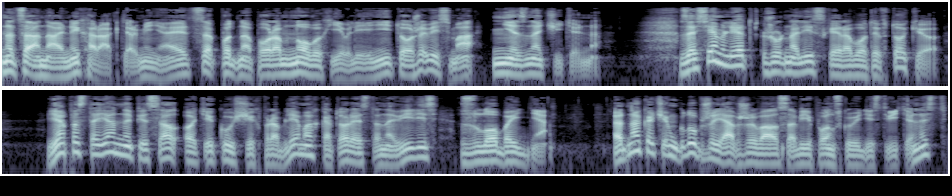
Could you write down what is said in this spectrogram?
Национальный характер меняется под напором новых явлений тоже весьма незначительно. За семь лет журналистской работы в Токио я постоянно писал о текущих проблемах, которые становились злобой дня. Однако, чем глубже я вживался в японскую действительность,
